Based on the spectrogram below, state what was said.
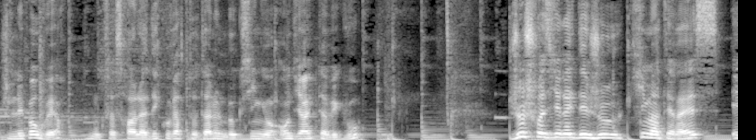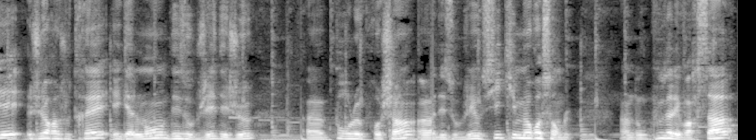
je ne l'ai pas ouvert, donc ça sera la découverte totale, unboxing en direct avec vous. Je choisirai des jeux qui m'intéressent et je rajouterai également des objets, des jeux euh, pour le prochain, euh, des objets aussi qui me ressemblent. Hein, donc vous allez voir ça,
